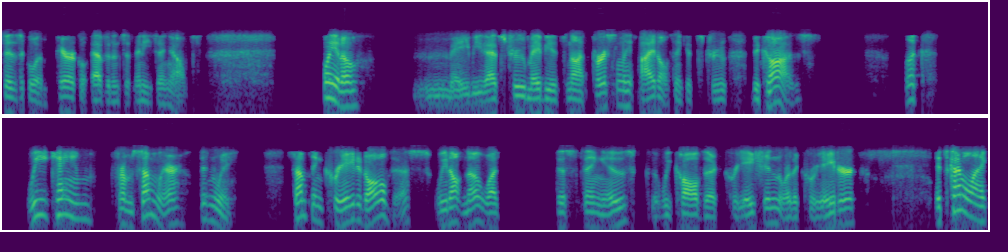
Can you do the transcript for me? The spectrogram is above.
physical empirical evidence of anything else. Well, you know, maybe that's true, maybe it's not. Personally, I don't think it's true because look, we came from somewhere, didn't we? Something created all this. We don't know what this thing is that we call the creation or the creator. It's kind of like,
